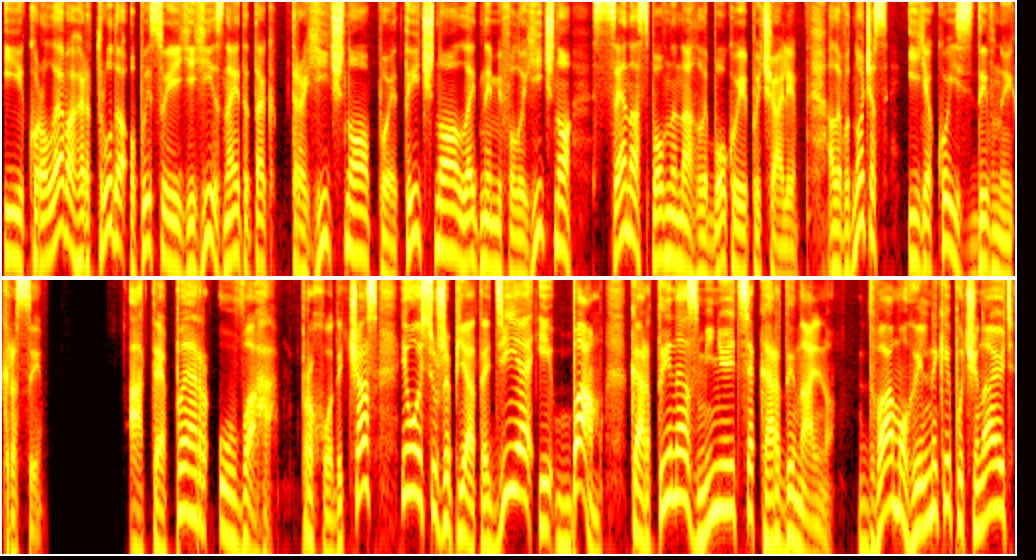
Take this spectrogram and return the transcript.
І королева Гертруда описує її, знаєте, так трагічно, поетично, ледь не міфологічно, сцена сповнена глибокої печалі, але водночас і якоїсь дивної краси. А тепер увага! Проходить час, і ось уже п'ята дія, і бам! Картина змінюється кардинально. Два могильники починають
